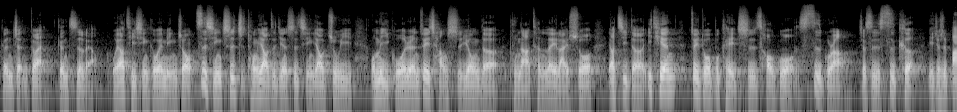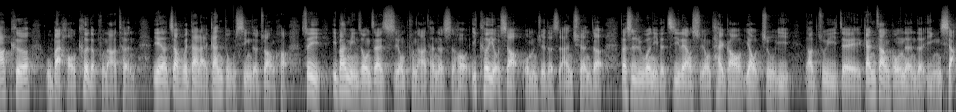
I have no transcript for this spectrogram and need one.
跟诊断、跟治疗。我要提醒各位民众，自行吃止痛药这件事情要注意。我们以国人最常使用的普拿疼类来说，要记得一天最多不可以吃超过四 gra。就是四克，也就是八颗五百毫克的普拿藤，因为这样会带来肝毒性的状况。所以一般民众在使用普拿藤的时候，一颗有效，我们觉得是安全的。但是如果你的剂量使用太高，要注意，要注意对肝脏功能的影响。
